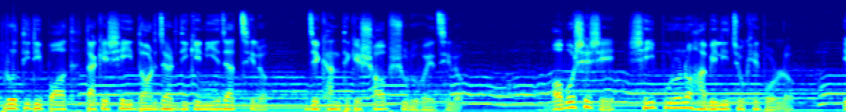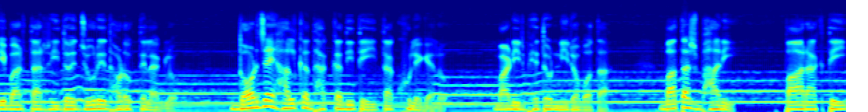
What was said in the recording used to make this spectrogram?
প্রতিটি পথ তাকে সেই দরজার দিকে নিয়ে যাচ্ছিল, যেখান থেকে সব শুরু হয়েছিল। অবশেষে সেই পুরনো হাবেলি চোখে পড়ল। এবার তার হৃদয় জোরে ধড়কতে লাগল। দরজায় হালকা ধাক্কা দিতেই তা খুলে গেল। বাড়ির ভেতর নীরবতা। বাতাস ভারী। পা রাখতেই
